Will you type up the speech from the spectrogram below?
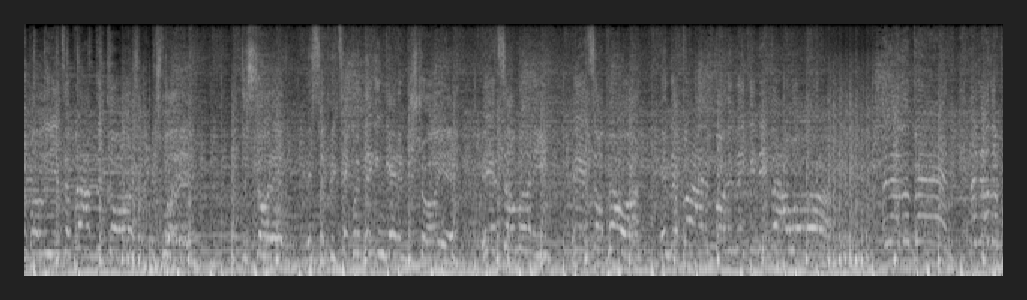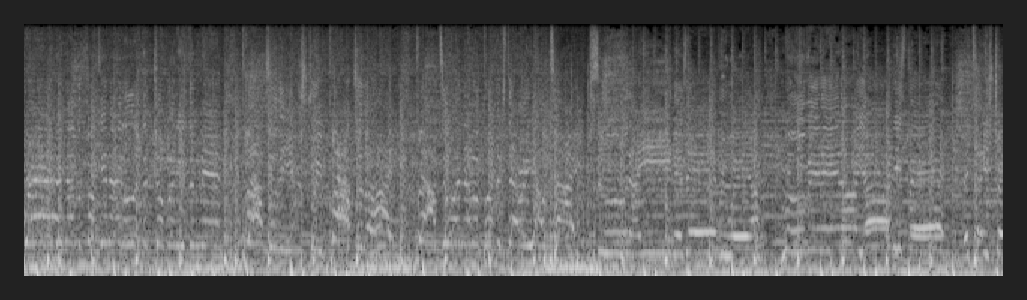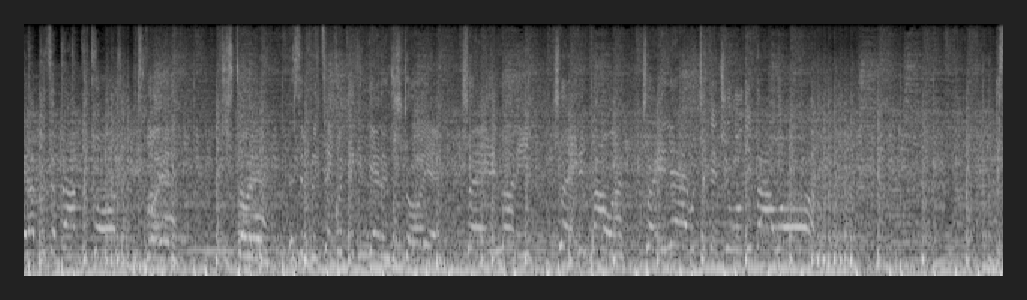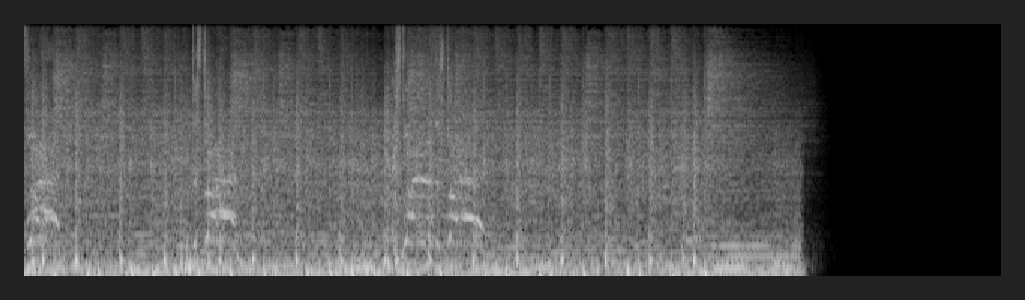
Bully it's about the cause, exploited, distorted. They simply take what they can get and destroy it. It's all money, it's all power, and there is more than they can devour. Another band, another brand, another fucking idol of the company's demand. Bow to the industry, bow to the hype, bow to another perfect stereotype. Soon hyenas everywhere, moving in all your despair. They tell you straight up it's about They simply take what they can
